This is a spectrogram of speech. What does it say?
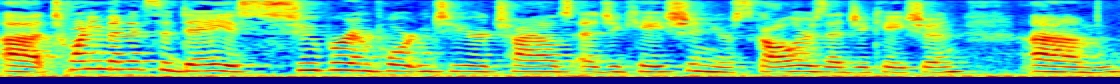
Uh, 20 minutes a day is super important to your child's education, your scholar's education. Um,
